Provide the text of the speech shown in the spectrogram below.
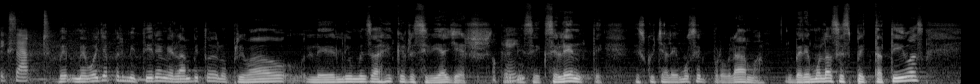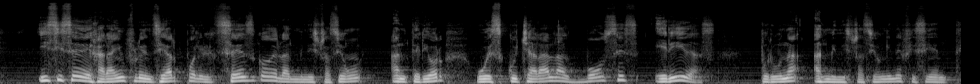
Exacto. Me, voy a permitir en el ámbito de lo privado leerle un mensaje que recibí ayer. Dice, excelente, escucharemos el programa, veremos las expectativas y si se dejará influenciar por el sesgo de la administración anterior o escuchará las voces heridas por una administración ineficiente.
